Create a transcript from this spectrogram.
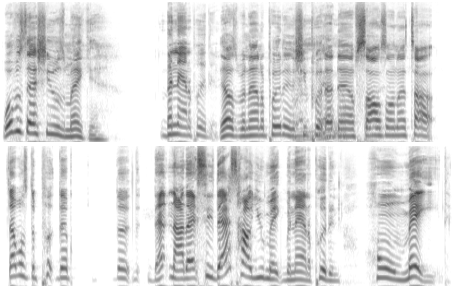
What was that she was making? Banana pudding. That was banana pudding. and She put that damn sauce on that top. That was the put the the that now that see that's how you make banana pudding homemade.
